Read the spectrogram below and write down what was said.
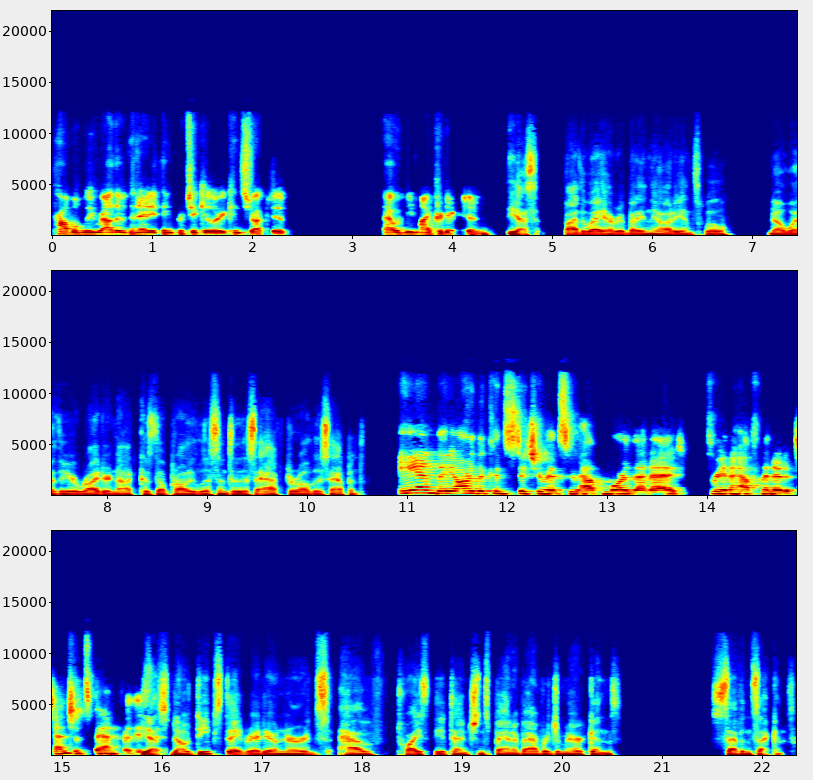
probably rather than anything particularly constructive. That would be my prediction. Yes. By the way, everybody in the audience will know whether you're right or not because they'll probably listen to this after all this happens. And they are the constituents who have more than a three and a half minute attention span for these. Yes, no, deep state radio nerds have twice the attention span of average Americans, seven seconds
